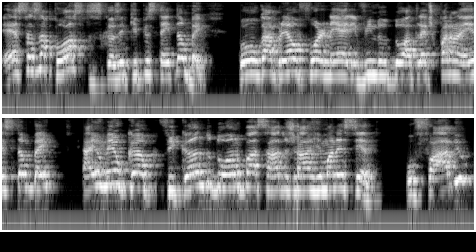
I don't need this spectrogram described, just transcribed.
Essas apostas que as equipes têm também. Com o Gabriel Forneri vindo do Atlético Paranaense também. Aí o meio-campo, ficando do ano passado já remanescendo. O Fábio,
